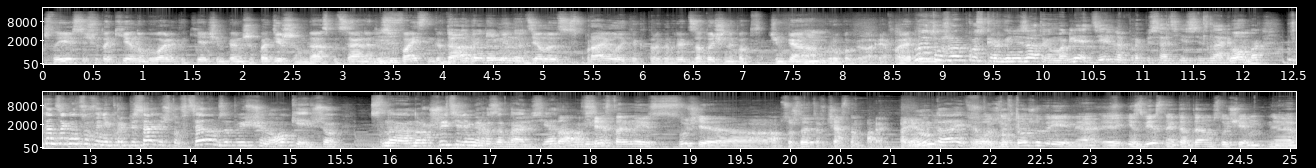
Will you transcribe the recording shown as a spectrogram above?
Что есть еще такие, ну, бывали такие Championship Edition, да, специальные, то есть файтингов, Да, которые да, да, именно да. делаются с правилами, которые, которые заточены под чемпионат, Мгм. грубо говоря. Ну, Поэтому... это уже вопрос к организаторам. Могли отдельно прописать, если знали. Ну. Ну, в конце концов, они прописали, что в целом запрещено. Окей, все. С на- нарушителями разобрались. Я Да, не- все остальные случаи э, обсуждаются в частном порядке. Ну да, и все. Вот, но в то же время э, известно, это в данном случае э,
